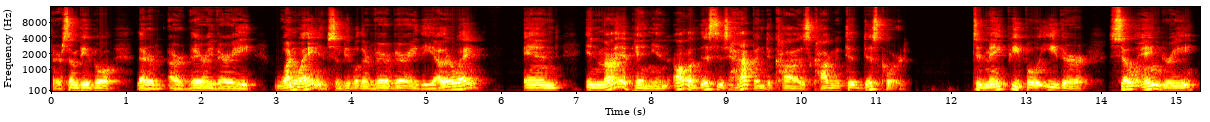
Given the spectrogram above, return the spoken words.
There are some people that are, are very, very one way and some people that are very, very the other way. And in my opinion, all of this has happened to cause cognitive discord. to make people either so angry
